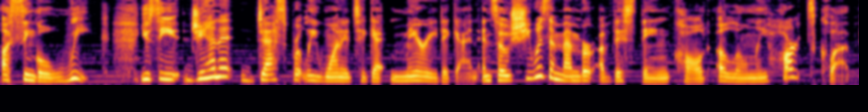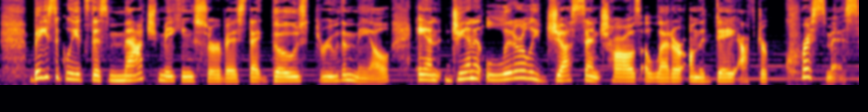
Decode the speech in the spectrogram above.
a single week. You see, Janet desperately wanted to get married again, and so she was a member of this thing called a Lonely Hearts Club. Basically, it's this matchmaking service that goes through the mail, and Janet literally just sent Charles a letter on the day after Christmas,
